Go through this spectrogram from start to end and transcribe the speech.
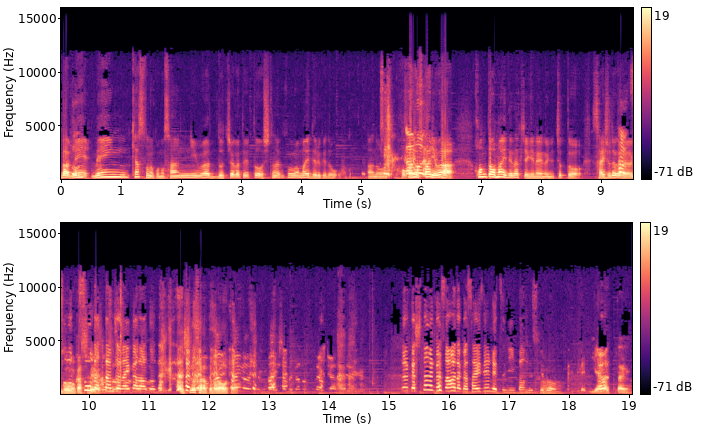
まあ、メインメインキャストのこの3人はどちらかというと下中君は前に出るけどあの他の2人は本当は前に出なくちゃいけないのにちょっと最初だからごまかしでそうだったんじゃないかなと。だから後ろ下がってもらおうと なんか、下中さんはだから最前列にいたんですけど、嫌だったよ。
